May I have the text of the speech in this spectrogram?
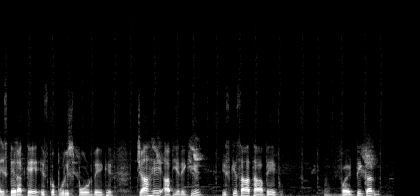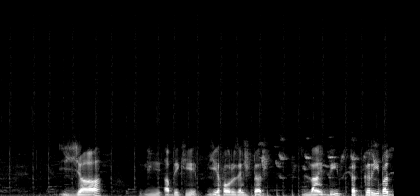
इस पर रख के, इसको पूरी सपोर्ट दे के, चाहे आप ये देखिए, इसके साथ आप एक वर्टिकल या ये, अब देखिए, ये हॉरिजेंटल लाइन भी तकरीबन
